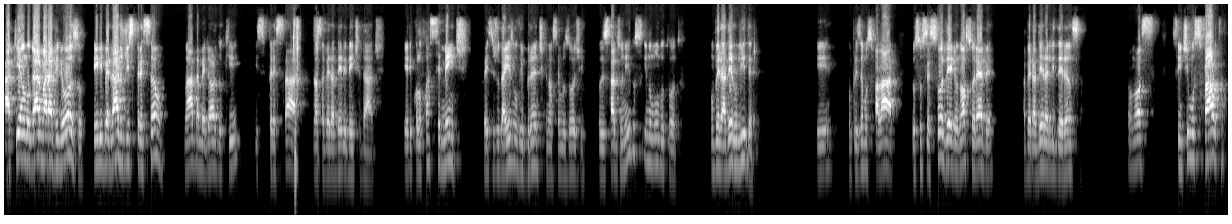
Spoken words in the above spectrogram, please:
Aqui é um lugar maravilhoso, tem liberdade de expressão. Nada melhor do que expressar nossa verdadeira identidade. E ele colocou a semente para esse judaísmo vibrante que nós temos hoje nos Estados Unidos e no mundo todo. Um verdadeiro líder. E não precisamos falar do sucessor dele, o nosso Rebbe, a verdadeira liderança. Então nós sentimos falta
